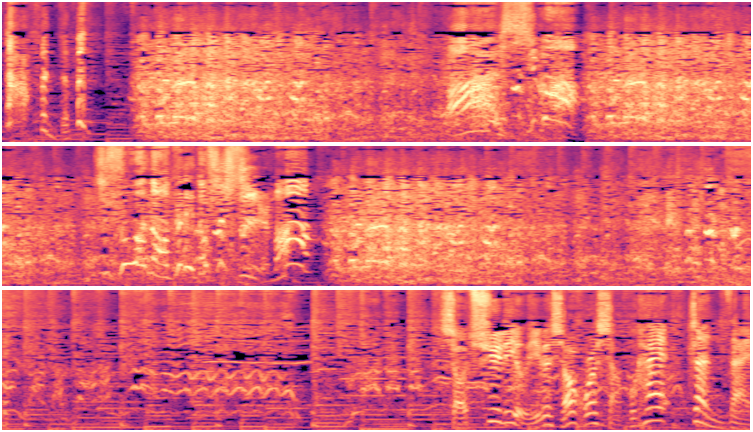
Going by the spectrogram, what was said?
大粪的粪。啊，西瓜！是说我脑子里都是屎吗？小区里有一个小伙想不开，站在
